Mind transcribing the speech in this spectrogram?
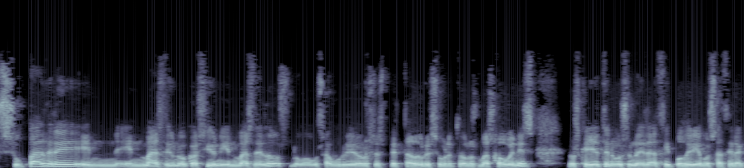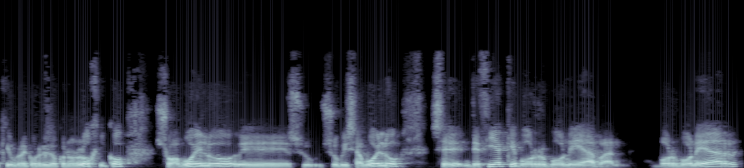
su padre en, en, más de una ocasión y en más de dos, no vamos a aburrir a los espectadores, sobre todo los más jóvenes, los que ya tenemos una edad y podríamos hacer aquí un recorrido cronológico, su abuelo, eh, su, su bisabuelo, se decía que borboneaban. Borbonear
